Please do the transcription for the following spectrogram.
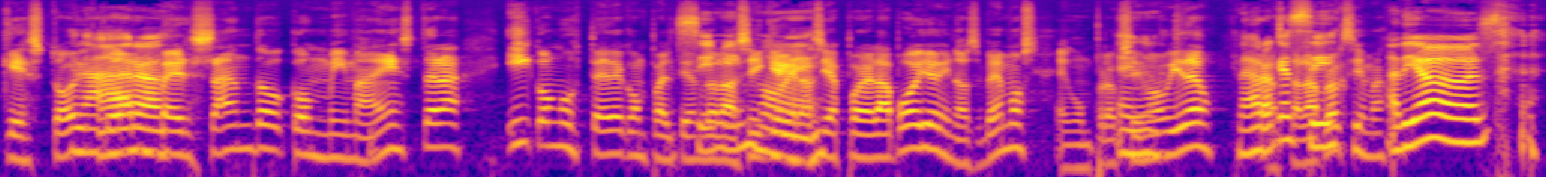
que estoy conversando con mi maestra y con ustedes compartiéndolo. Así que gracias por el apoyo y nos vemos en un próximo video. Claro Hasta que la próxima. Adiós.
